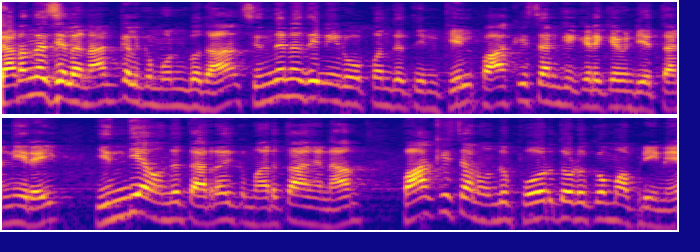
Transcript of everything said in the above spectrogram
கடந்த சில நாட்களுக்கு முன்பு தான் சிந்தநதி நீர் ஒப்பந்தத்தின் கீழ் பாகிஸ்தானுக்கு கிடைக்க வேண்டிய தண்ணீரை இந்தியா வந்து தர்றதுக்கு மறுத்தாங்கன்னா பாகிஸ்தான் வந்து போர் தொடுக்கும் அப்படின்னு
